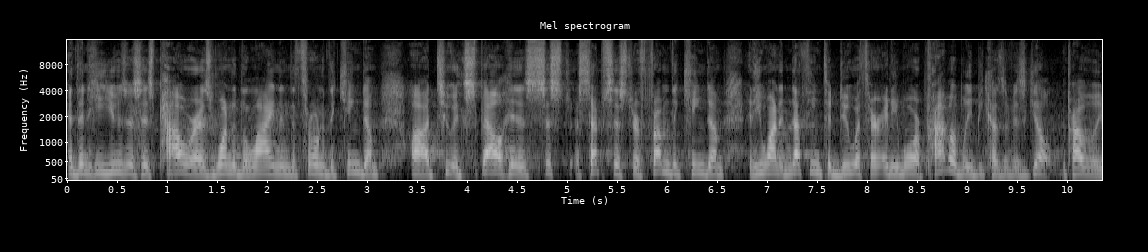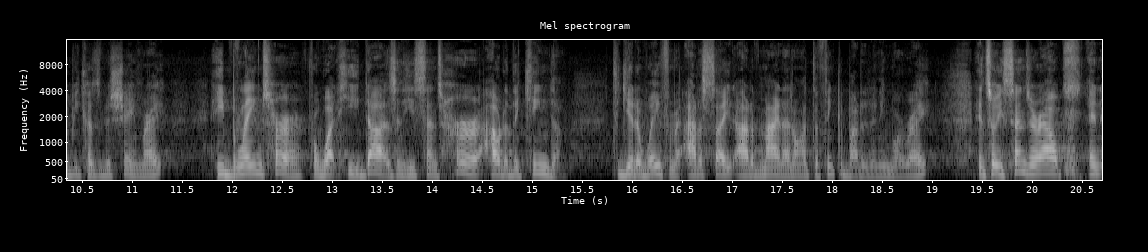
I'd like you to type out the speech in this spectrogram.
and then he uses his power as one of the line in the throne of the kingdom uh, to expel his sister, stepsister from the kingdom, and he wanted nothing to do with her anymore, probably because of his guilt, probably because of his shame, right? He blames her for what he does, and he sends her out of the kingdom to get away from it, out of sight, out of mind. I don't have to think about it anymore, right? And so he sends her out, and,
